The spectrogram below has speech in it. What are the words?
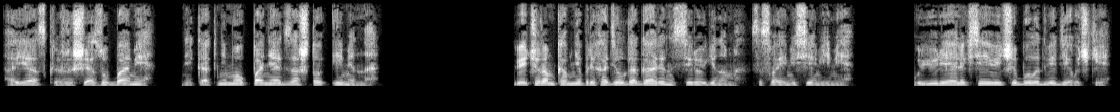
А я, скрежеща зубами, никак не мог понять, за что именно. Вечером ко мне приходил Гагарин с Серегиным со своими семьями. У Юрия Алексеевича было две девочки,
